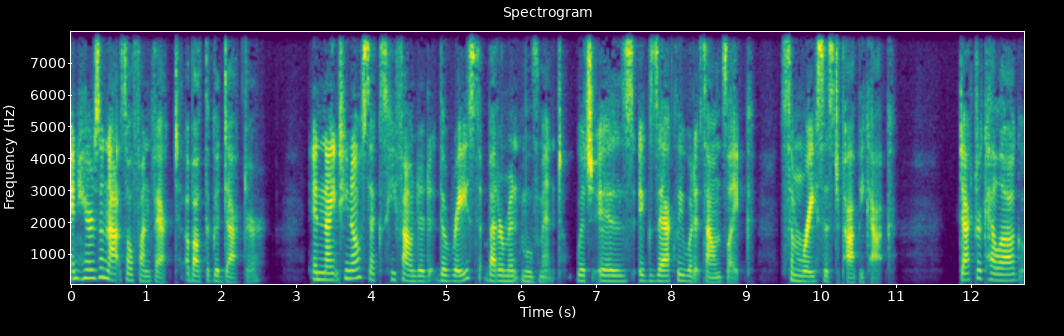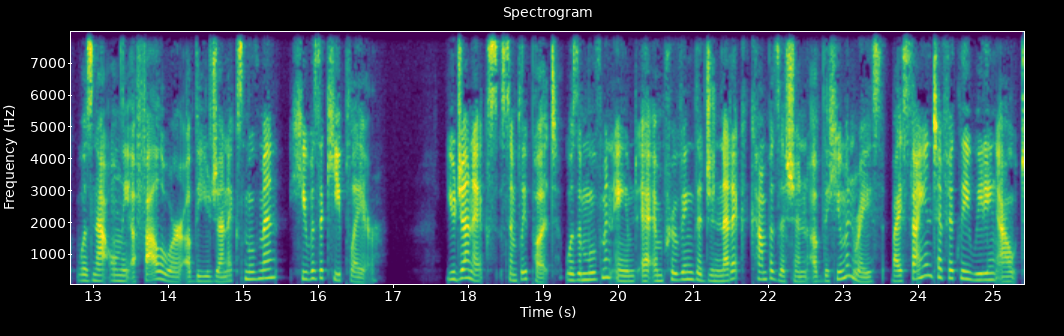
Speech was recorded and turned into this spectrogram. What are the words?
And here's a not so fun fact about the good doctor. In 1906, he founded the Race Betterment Movement, which is exactly what it sounds like some racist poppycock. Dr. Kellogg was not only a follower of the eugenics movement, he was a key player. Eugenics, simply put, was a movement aimed at improving the genetic composition of the human race by scientifically weeding out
